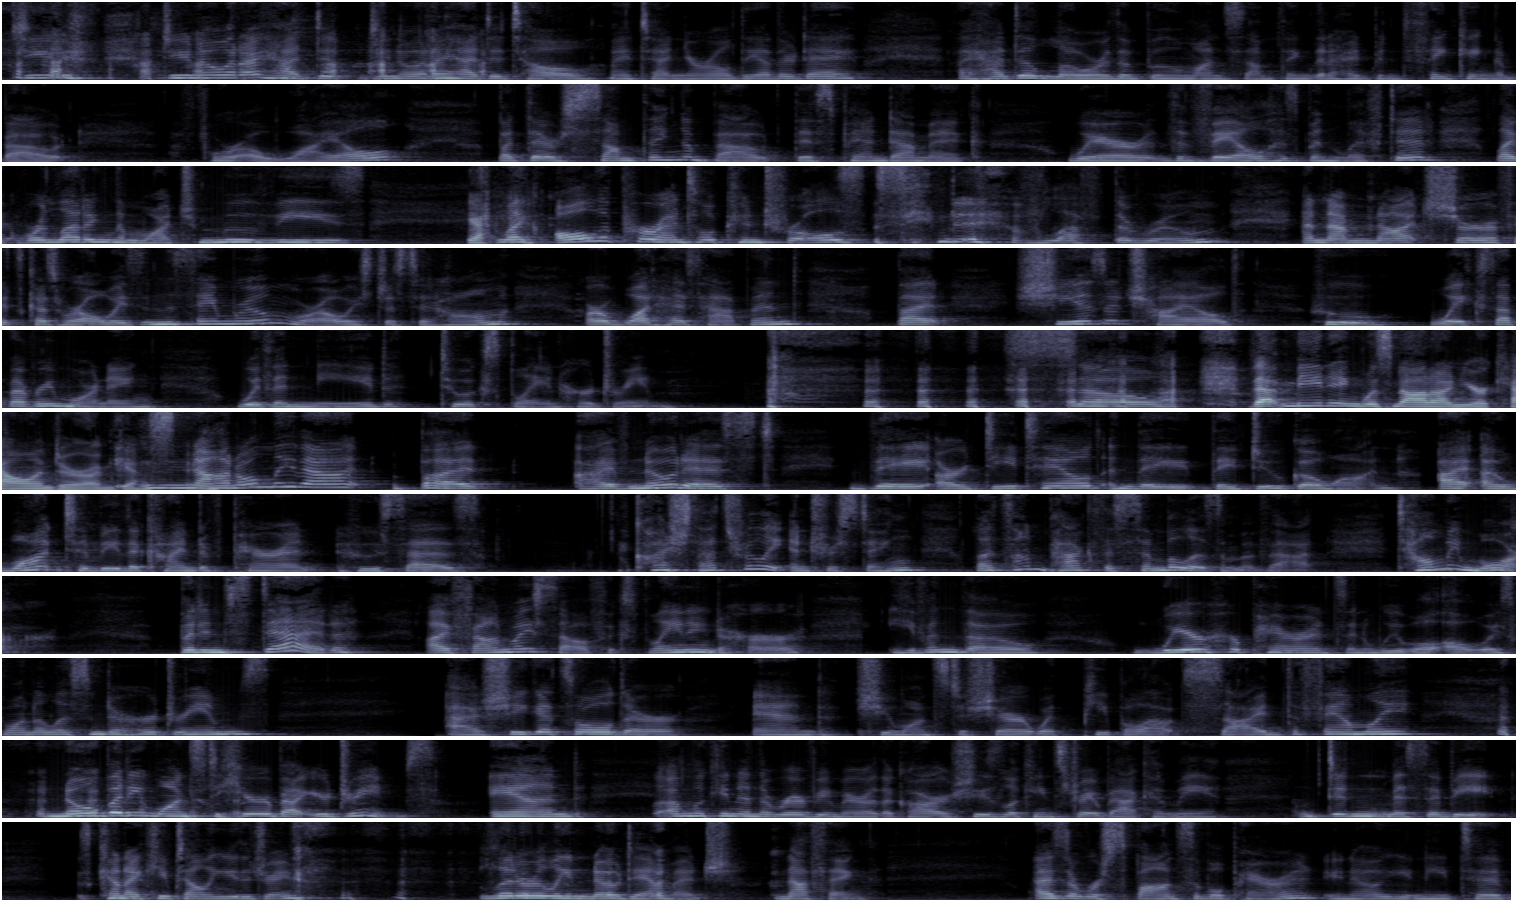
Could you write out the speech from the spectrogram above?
do you do you know what I had to do you know what I had to tell my 10-year-old the other day? I had to lower the boom on something that I had been thinking about for a while, but there's something about this pandemic where the veil has been lifted. Like we're letting them watch movies. Yeah. Like all the parental controls seem to have left the room. And I'm not sure if it's because we're always in the same room, we're always just at home, or what has happened. But she is a child who wakes up every morning with a need to explain her dream. so that meeting was not on your calendar, I'm guessing. Not only that, but I've noticed they are detailed and they they do go on. I, I want to be the kind of parent who says, Gosh, that's really interesting. Let's unpack the symbolism of that. Tell me more. But instead, I found myself explaining to her, even though we're her parents and we will always want to listen to her dreams, as she gets older and she wants to share with people outside the family, nobody wants to hear about your dreams. And I'm looking in the rearview mirror of the car. She's looking straight back at me. Didn't miss a beat. Can I keep telling you the dream? Literally no damage, nothing. As a responsible parent, you know, you need to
